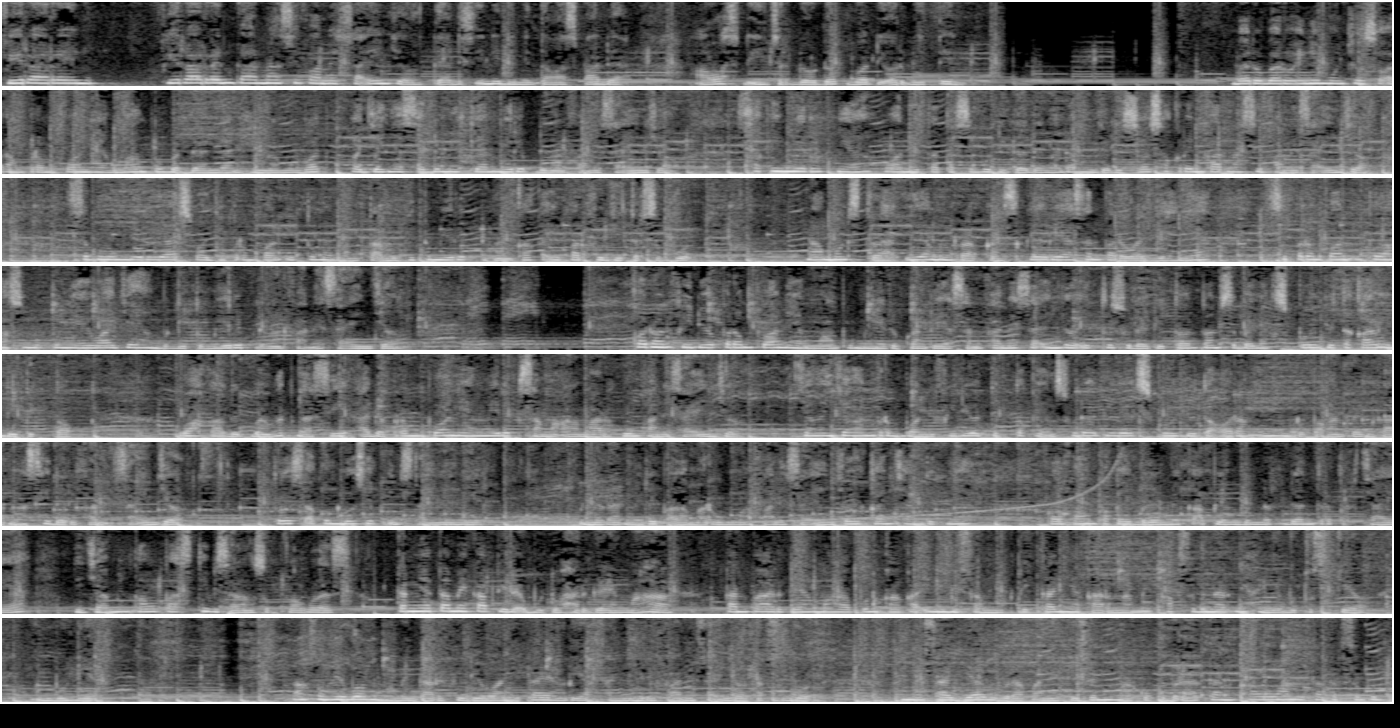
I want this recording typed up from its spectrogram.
Vira Rain Vira reinkarnasi Vanessa Angel, gadis ini diminta waspada. Awas diincer dodot buat diorbitin. Baru-baru ini muncul seorang perempuan yang mampu berdandan hingga membuat wajahnya sedemikian mirip dengan Vanessa Angel. Saking miripnya, wanita tersebut digadang-gadang menjadi sosok reinkarnasi Vanessa Angel. Sebelum dirias, wajah perempuan itu memang tak begitu mirip dengan kakak ipar Fuji tersebut. Namun setelah ia menerapkan skill riasan pada wajahnya, si perempuan itu langsung mempunyai wajah yang begitu mirip dengan Vanessa Angel. Konon video perempuan yang mampu menirukan riasan Vanessa Angel itu sudah ditonton sebanyak 10 juta kali di TikTok. Wah kaget banget gak sih ada perempuan yang mirip sama almarhum Vanessa Angel? Jangan-jangan perempuan di video TikTok yang sudah dilihat 10 juta orang ini merupakan reinkarnasi dari Vanessa Angel. Tulis akun gosip Instagram Beneran mirip almarhumah Vanessa Angel kan cantiknya? Kalau kamu pakai brand makeup yang bener dan terpercaya, dijamin kamu pasti bisa langsung flawless. Ternyata makeup tidak butuh harga yang mahal. Tanpa harga yang mahal pun kakak ini bisa membuktikannya karena makeup sebenarnya hanya butuh skill, imbuhnya langsung heboh mengomentari video wanita yang riasannya mirip Vanessa Angel tersebut. Hanya saja beberapa netizen mengaku keberatan kalau wanita tersebut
